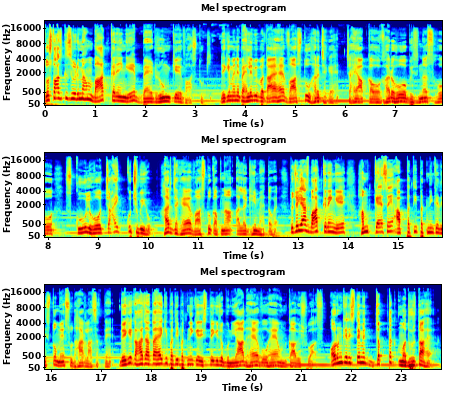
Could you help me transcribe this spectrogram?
दोस्तों, आज की इस वीडियो में हम बात करेंगे बेडरूम के वास्तु की। देखिए, मैंने पहले भी बताया है, वास्तु हर जगह है। चाहे आपका वो घर हो बिज़नेस हो स्कूल हो, चाहे कुछ भी हो, हर जगह वास्तु का अपना अलग ही महत्व है। तो चलिए, आज बात करेंगे, हम कैसे आप पति पत्नी के रिश्तों में सुधार ला सकते हैं। देखिए, कहा जाता है कि पति पत्नी के रिश्ते की जो बुनियाद है, वो है उनका विश्वास। और उनके रिश्ते में जब तक मधुरता है,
